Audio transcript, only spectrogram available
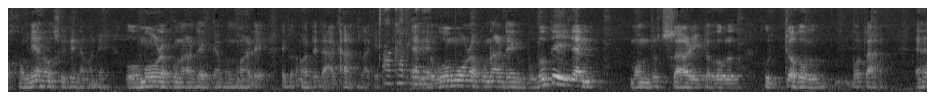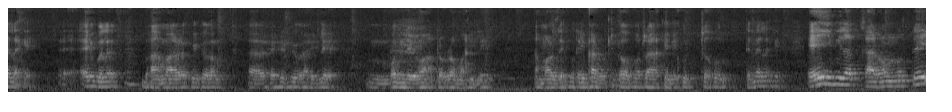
অসমীয়া সংস্কৃতি নামানে ও মোৰ আপোনাৰ দেশ গাব নোৱাৰে সেইটো আমাৰ তেতিয়া আঘাত লাগে। এনে ও মোৰ আপোনাৰ দেশ বোলোতেই যেন মনটোচ্চাৰিত হ'ল শুদ্ধ হ'ল বতাহ এনে লাগে এইবিলাক বা আমাৰ কি কয় সেইটো আহিলে বন্দে মাতৰম আহিলে আমাৰ যে গোটেই ভাৰতীয় বতাহখিনি শুদ্ধ হ'ল তেনে লাগে এইবিলাক কাৰণতেই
